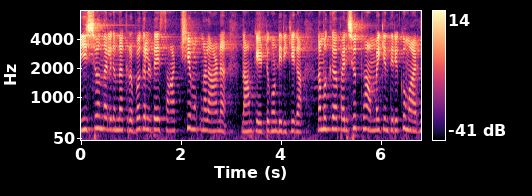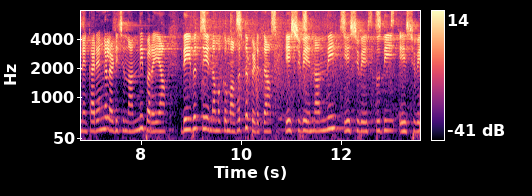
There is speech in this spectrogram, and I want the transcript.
ഈശോ നൽകുന്ന കൃപകളുടെ സാക്ഷ്യങ്ങളാണ് നാം കേട്ടുകൊണ്ടിരിക്കുക. നമുക്ക് പരിശുദ്ധ അമ്മയ്ക്കും തിരുക്കുമാരനും കരങ്ങളടിച്ച് നന്ദി പറയാം. ദൈവത്തെ നമുക്ക് മഹത്വപ്പെടുത്താം. യേശുവെ നന്ദി. യേശുവെ സ്തുതി. യേശുവെ.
